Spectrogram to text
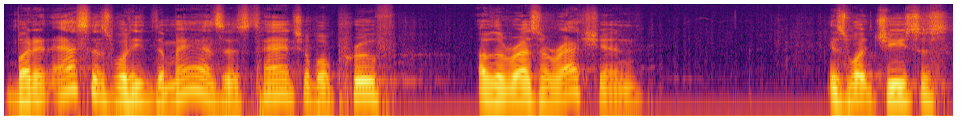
but in essence, what he demands is tangible proof of the resurrection is what Jesus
